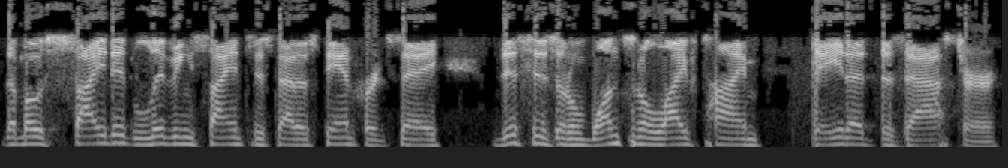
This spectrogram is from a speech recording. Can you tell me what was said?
the most cited living scientist out of Stanford, say this is a once in a lifetime data disaster.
